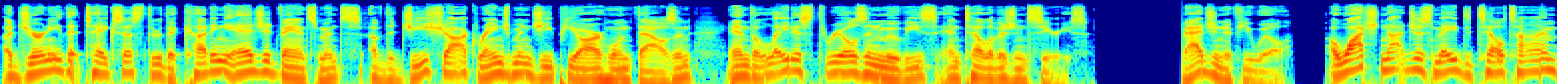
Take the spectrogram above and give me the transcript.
a journey that takes us through the cutting-edge advancements of the G-Shock Rangeman GPR 1000 and the latest thrills in movies and television series. Imagine, if you will, a watch not just made to tell time,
